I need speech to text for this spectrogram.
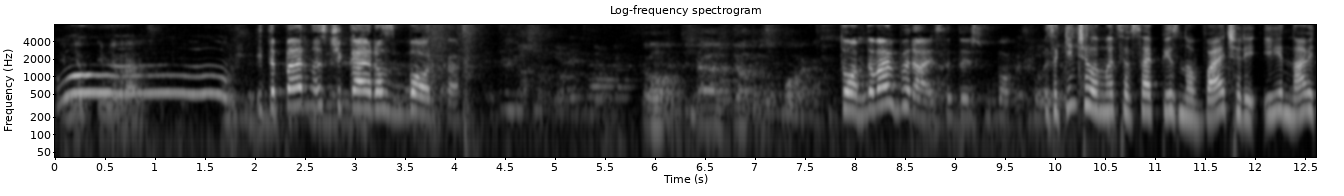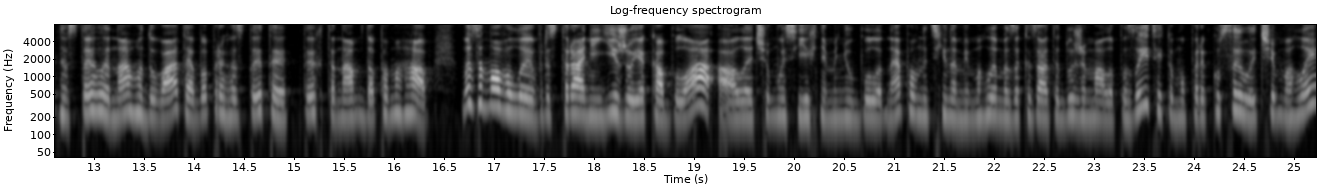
И мне, и мне нравится. І тепер нас чекає розборка. Том, тебя ждет разборка. Том, давай вбирай, сидиш в бок. Закінчили ми це все пізно ввечері і навіть не встигли нагодувати або пригостити тих, хто нам допомагав. Ми замовили в ресторані їжу, яка була, але чомусь їхнє меню було неповноцінним і могли ми заказати дуже мало позицій, тому перекусили чим могли.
